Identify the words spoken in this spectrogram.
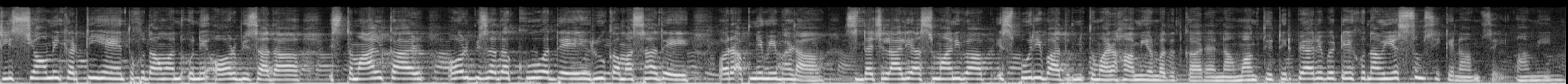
क्लिसियों में करती हैं तो खुदावंद उन्हें और भी ज़्यादा इस्तेमाल कर और भी ज़्यादा कुत दे, रूह का मसा दे और अपने में बढ़ा। ज़िंदा चलाली आसमानी बाप, इस पूरी बात में तुम्हारा हामी और मददगार है। ना मांगती हूँ तेरे प्यारे बेटे खुदा यसुमसी के नाम से। आमीन।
